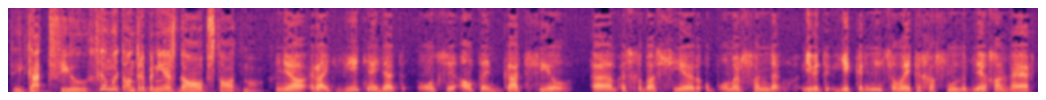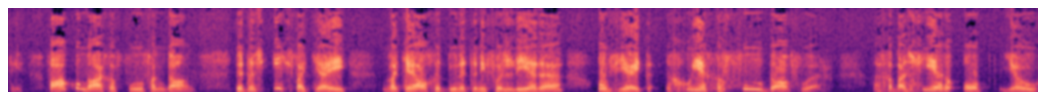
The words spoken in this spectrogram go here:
die gut feel. Hoeveel moet entrepreneurs daarop staat maak? Ja, reg, weet jy dat ons sê altyd gut feel um, is gebaseer op ondervinding. Jy weet, jy kan nie sommer net 'n gevoel op jy gaan werk nie. Waar kom daai gevoel vandaan? Dit is iets wat jy wat jy al gedoen het in die verlede of jy het 'n goeie gevoel daarvoor gebaseer op jou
